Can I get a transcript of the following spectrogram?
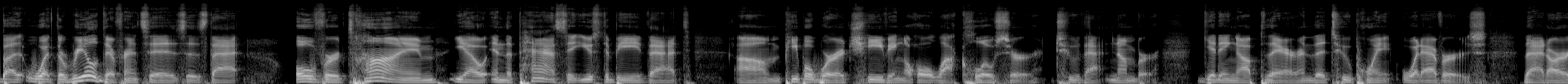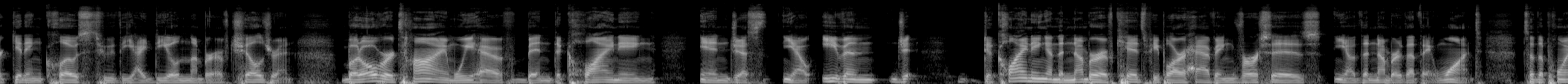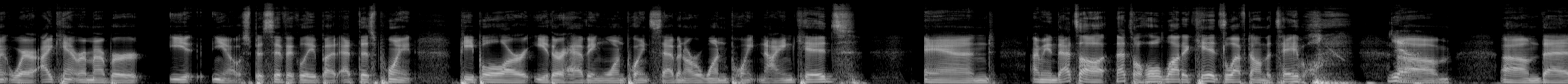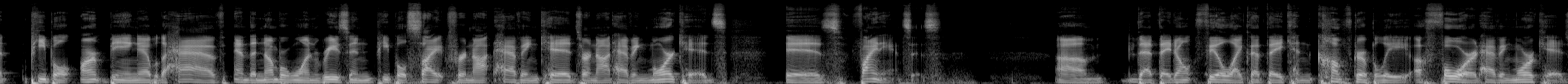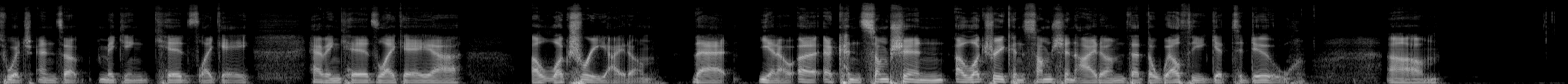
But what the real difference is, is that over time, you know, in the past, it used to be that um, people were achieving a whole lot closer to that number, getting up there and the two point whatevers that are getting close to the ideal number of children. But over time, we have been declining in just, you know, even j- declining in the number of kids people are having versus, you know, the number that they want to the point where I can't remember, you know, specifically, but at this point, people are either having 1.7 or 1.9 kids. And I mean, that's a, that's a whole lot of kids left on the table. Yeah. Um, um, that people aren't being able to have. And the number one reason people cite for not having kids or not having more kids is finances. Um, that they don't feel like that they can comfortably afford having more kids, which ends up making kids like a having kids like a uh, a luxury item that you know a, a, consumption a luxury consumption item that the wealthy get to do Um,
